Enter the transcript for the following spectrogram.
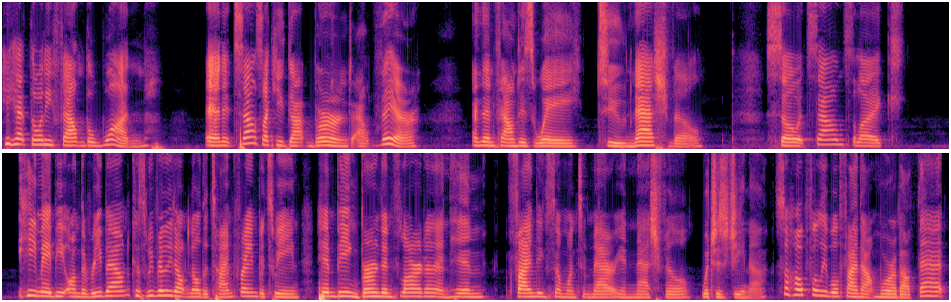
he had thought he found the one, and it sounds like he got burned out there and then found his way to Nashville. So it sounds like he may be on the rebound because we really don't know the time frame between him being burned in Florida and him finding someone to marry in Nashville, which is Gina. So hopefully we'll find out more about that.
